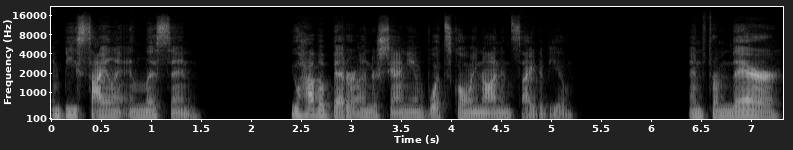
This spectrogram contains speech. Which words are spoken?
and be silent and listen, you'll have a better understanding of what's going on inside of you. And from there,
